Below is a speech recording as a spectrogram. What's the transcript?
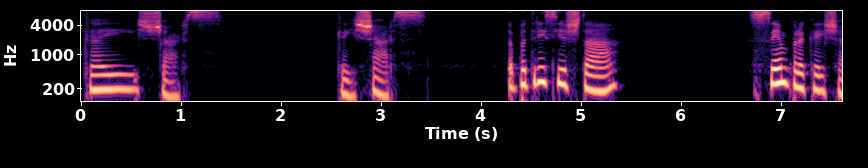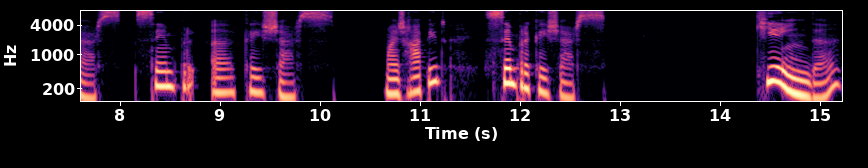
Queixar-se. Queixar-se. A Patrícia está sempre a queixar-se, sempre a queixar-se. Mais rápido, sempre a queixar-se. Que ainda,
